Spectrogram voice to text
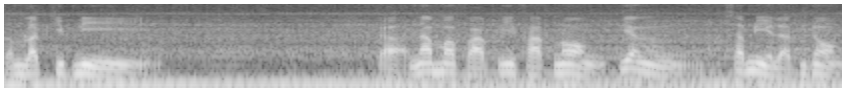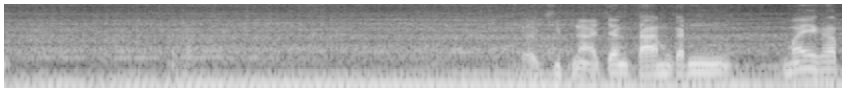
สำหรับคลิปนี้ก็นำมาฝากพี่ฝากน้อง เพียงซ้ำนี้แหละพี่น้องเดี๋ยวคลิปหน้าจังตามกันไหมครับ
